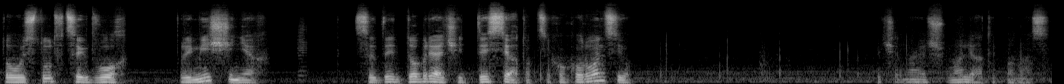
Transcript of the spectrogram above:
то ось тут, в цих двох приміщеннях, сидить добрячий десяток цих охоронців. Починають шмаляти по нас.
